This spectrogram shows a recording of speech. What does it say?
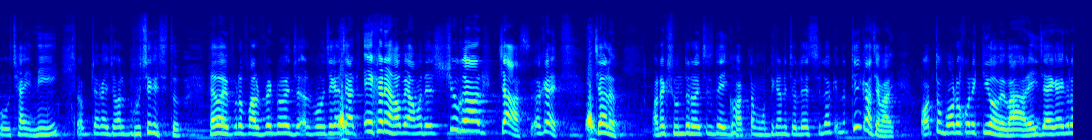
পৌঁছায়নি। সব জায়গায় জল পৌঁছে গেছে তো? হ্যাঁ ভাই, পুরো পারফেক্টভাবে জল পৌঁছে গেছে। আর এখানে হবে আমাদের সুগার চাষ ওকে চলো, অনেক সুন্দর হয়েছে শুধু এই ঘরটা মধ্যখানে চলে এসেছিল, কিন্তু ঠিক আছে ভাই, অত বড় করে কি হবে ভাই? আর এই জায়গাগুলো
